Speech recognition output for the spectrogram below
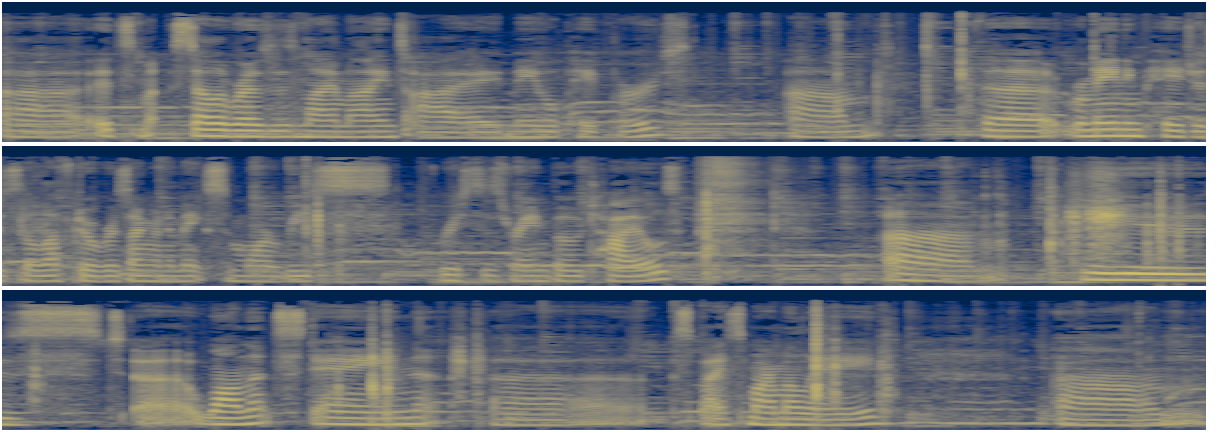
Uh, it's Stella Rose is my Mind's Eye Mabel papers. Um, the remaining pages, the leftovers, I'm going to make some more Reece, Reece's Rainbow tiles. Um, we used uh, walnut stain, uh, spice marmalade. Um,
